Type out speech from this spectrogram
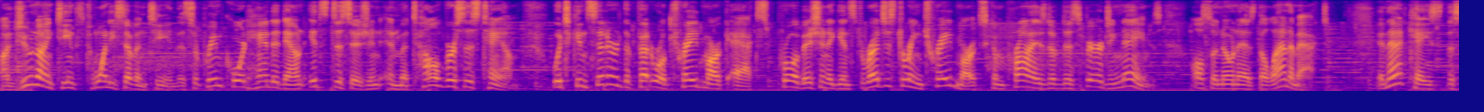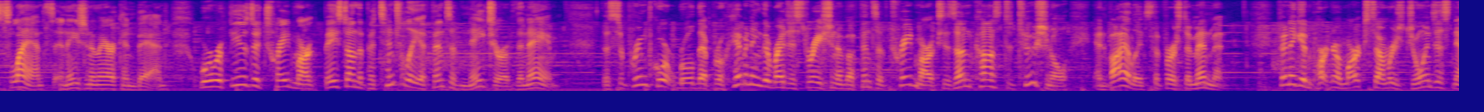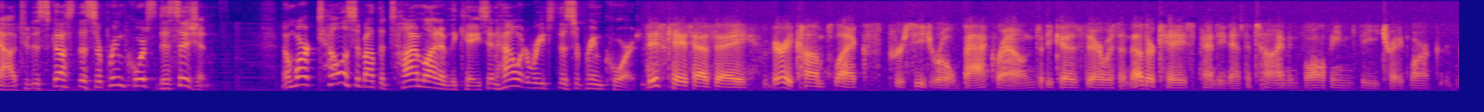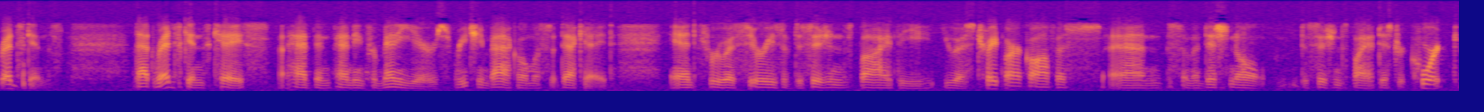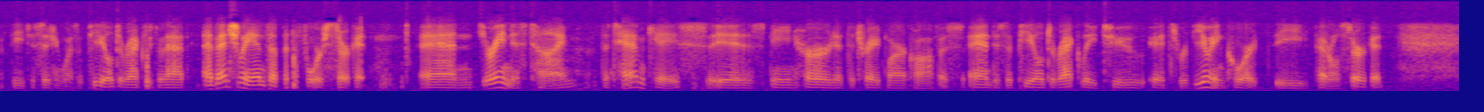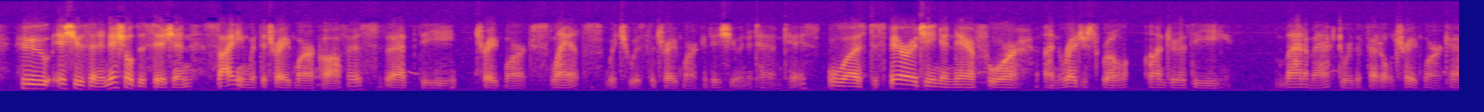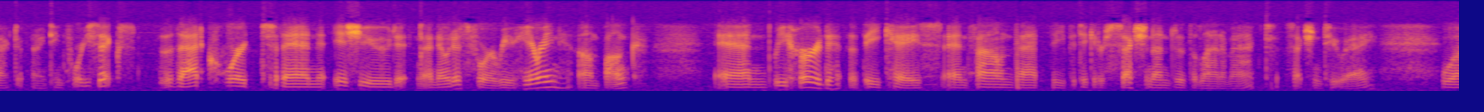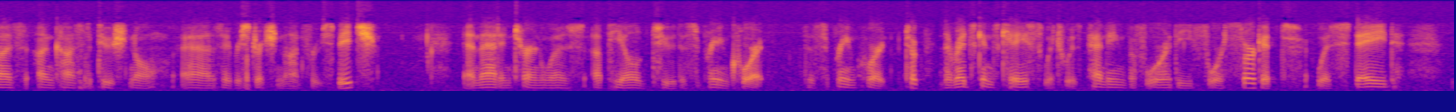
On June 19, 2017, the Supreme Court handed down its decision in Matal v. Tam, which considered the Federal Trademark Act's prohibition against registering trademarks comprised of disparaging names, also known as the Lanham Act. In that case, the Slants, an Asian American band, were refused a trademark based on the potentially offensive nature of the name. The Supreme Court ruled that prohibiting the registration of offensive trademarks is unconstitutional and violates the First Amendment. Finnegan partner Mark Sommers joins us now to discuss the Supreme Court's decision. Now, Mark, tell us about the timeline of the case and how it reached the Supreme Court. This case has a very complex procedural background because there was another case pending at the time involving the trademark Redskins. That Redskins case had been pending for many years, reaching back almost a decade. And through a series of decisions by the U.S. Trademark Office and some additional decisions by a district court. The decision was appealed directly to that. Eventually ends up at the Fourth Circuit. And during this time, the Tam case is being heard at the Trademark Office and is appealed directly to its reviewing court, the Federal Circuit, who issues an initial decision siding with the Trademark Office that the trademark slants, which was the trademark at issue in the Tam case, was disparaging and therefore unregisterable under the Lanham Act or the Federal Trademark Act of 1946. That court then issued a notice for a rehearing en banc and reheard the case and found that the particular section under the Lanham Act, Section 2A, was unconstitutional as a restriction on free speech, and that in turn was appealed to the Supreme Court the Supreme Court took the Redskins case, which was pending before the Fourth Circuit, was stayed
